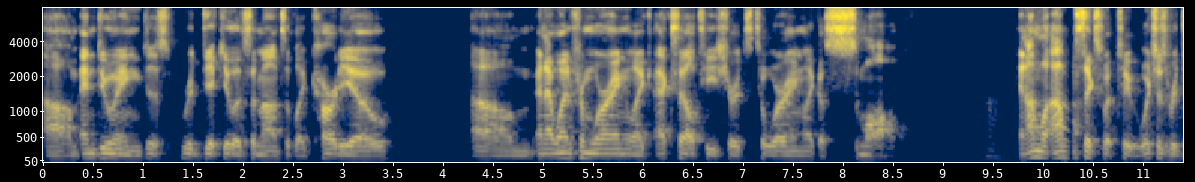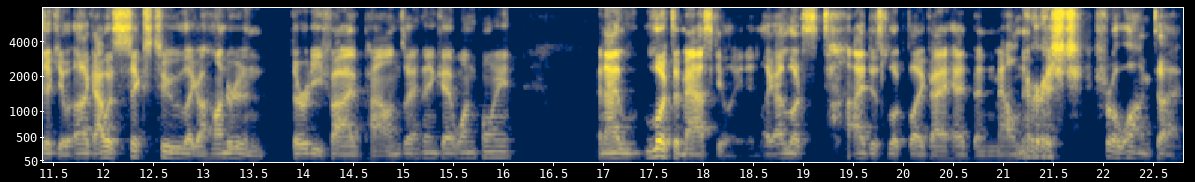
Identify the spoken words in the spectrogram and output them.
um, and doing just ridiculous amounts of like cardio. Um, and I went from wearing like XL t-shirts to wearing like a small. And I'm I'm six foot two, which is ridiculous. Like I was six two, like 135 pounds, I think, at one point and I looked emasculated. Like I looked, I just looked like I had been malnourished for a long time.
